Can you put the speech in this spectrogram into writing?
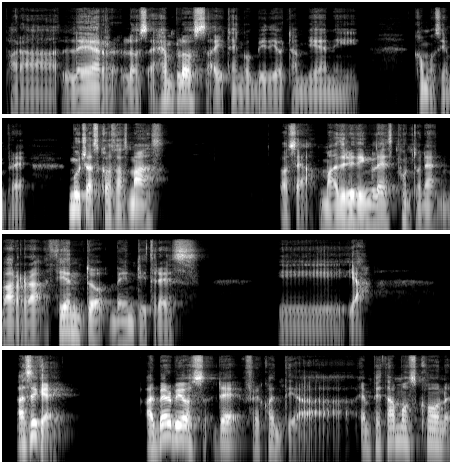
para leer los ejemplos. Ahí tengo vídeo también y como siempre, muchas cosas más. O sea, madridingles.net barra 123. Y ya. Así que, adverbios de frecuencia. Empezamos con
